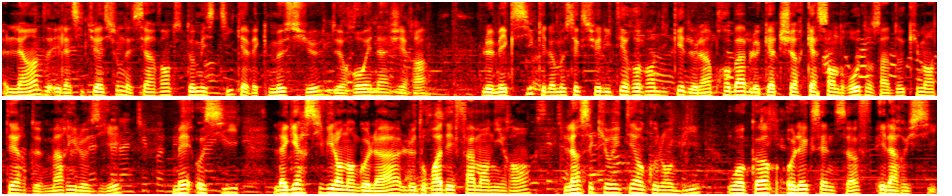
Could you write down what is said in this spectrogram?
l'Inde et la situation des servantes domestiques avec Monsieur de Rowena Gera, le Mexique et l'homosexualité revendiquée de l'improbable catcheur Cassandro dans un documentaire de Marie Lozier, mais aussi la guerre civile en Angola, le droit des femmes en Iran, l'insécurité en Colombie ou encore Oleg Sentsov et la Russie.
